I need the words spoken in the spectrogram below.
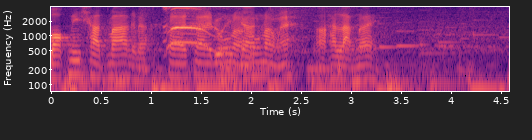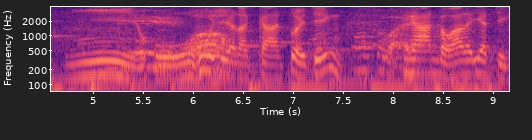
บล็อกนี่ชัดมากเลยนะ ใช่ใช่ดูข้างหลังสวยจังดูข้างหลังไหม อ่าหันหลังหน่อย นี่ โอ้โหว้าว อลังการสวยจริงโอ้สวยงานแบบว่าละเอียดจริง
